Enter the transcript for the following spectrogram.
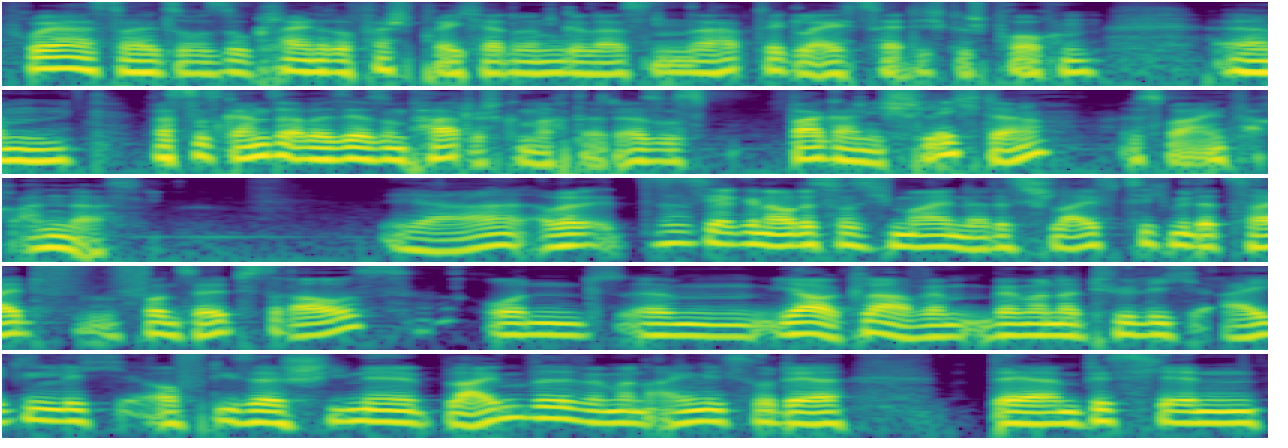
früher hast du halt so, so kleinere Versprecher drin gelassen, da habt ihr gleichzeitig gesprochen, ähm, was das Ganze aber sehr sympathisch gemacht hat. Also es war gar nicht schlechter, es war einfach anders. Ja, aber das ist ja genau das, was ich meine. Das schleift sich mit der Zeit von selbst raus. Und ähm, ja, klar, wenn, wenn man natürlich eigentlich auf dieser Schiene bleiben will, wenn man eigentlich so der, der ein bisschen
